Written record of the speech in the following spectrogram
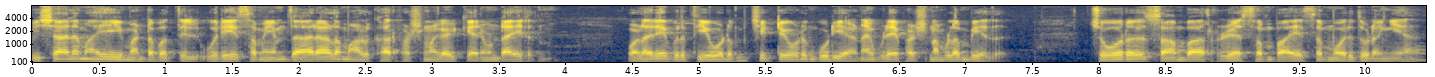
വിശാലമായ ഈ മണ്ഡപത്തിൽ ഒരേ സമയം ധാരാളം ആൾക്കാർ ഭക്ഷണം കഴിക്കാനുണ്ടായിരുന്നു. വളരെ വൃത്തിയോടും ചിട്ടയോടും കൂടിയാണ് ഇവിടെ ഭക്ഷണം വിളമ്പിയത്. ചോറ് സാമ്പാർ രസം പായസം മോര് തുടങ്ങിയ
